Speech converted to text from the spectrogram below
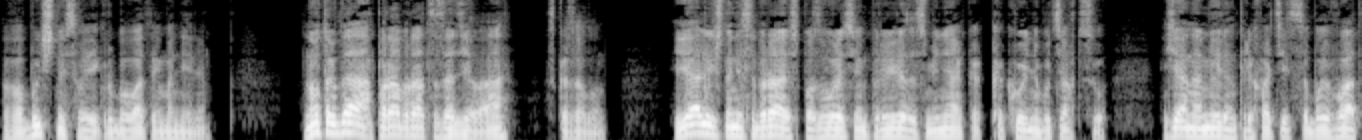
в обычной своей грубоватой манере. «Ну тогда пора браться за дело, а?» — сказал он. «Я лично не собираюсь позволить им прирезать меня, как какую-нибудь овцу. Я намерен прихватить с собой в ад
